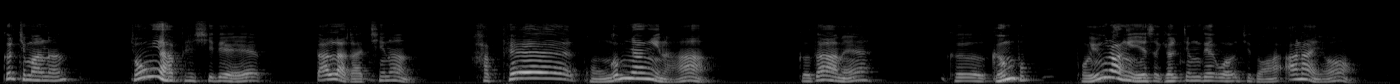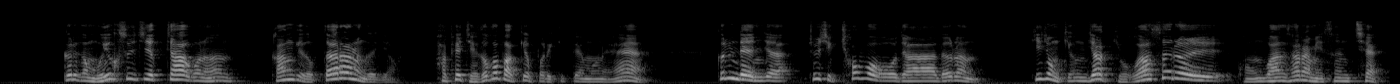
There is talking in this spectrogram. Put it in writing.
그렇지만은 종이 화폐 시대에 달러 가치는 화폐 공급량이나 그 다음에 그금 보유량에 의해서 결정되고지도 않아요. 그러니까 무역수지 적자하고는 관계가 없다라는 거죠. 화폐 제도가 바뀌어 버렸기 때문에 그런데 이제 주식 초보자들은 기존 경제학 교과서를 공부한 사람이 쓴 책,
